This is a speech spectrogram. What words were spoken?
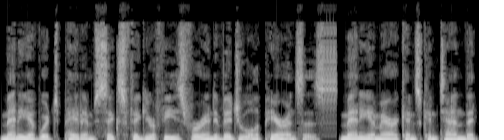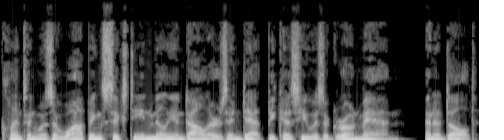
many of which paid him six-figure fees for individual appearances. Many Americans contend that Clinton was a whopping $16 million in debt because he was a grown man, an adult,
